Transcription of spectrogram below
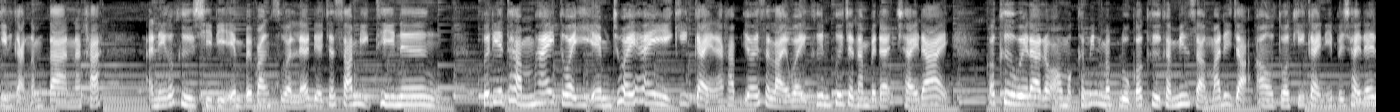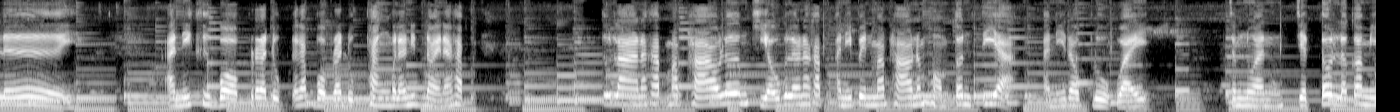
กินกากน้ำตาลนะคะ อันนี้ก็คือฉีด EM ไปบางส่วนแล้วเดี๋ยวจะซ้ำอีกทีนึงเพื่อที่จะทำให้ตัว EM ช่วยให้ขี้ไก่นะครับย่อยสลายไวขึ้นเพื่อจะนำไปใช้ได้ ก็คือเวลาเราเอามาขมิ้นมาปลูกก็คือขมิ้นสามารถที่จะเอาตัวขี้ไก่นี้ไปใช้ได้เลย อันนี้คือบ่อปลาดุกนะครับบ่อปลาดุกพังไปแล้วนิดหน่อยนะครับ ตุลานะครับมะพร้าวเริ่มเขียวขึ้นแล้วนะครับ อันนี้เป็นมะพร้าวน้ำหอมต้นเตี้ย อันนี้เราปลูกไว้จำนวน 7 ต้นแล้วก็มี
